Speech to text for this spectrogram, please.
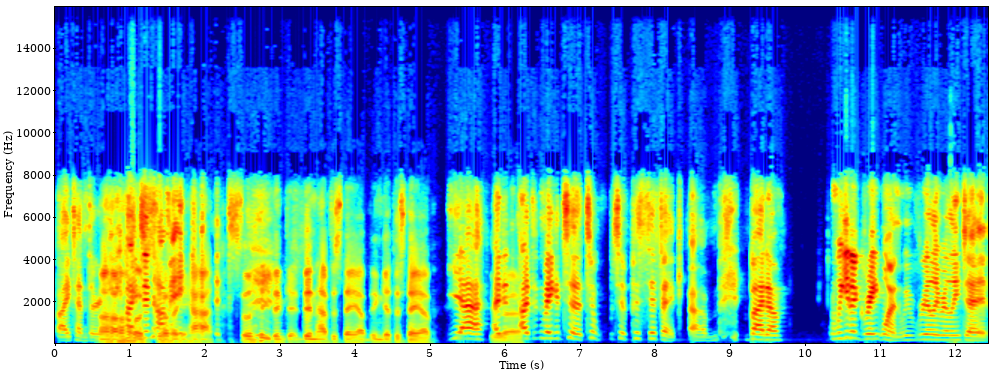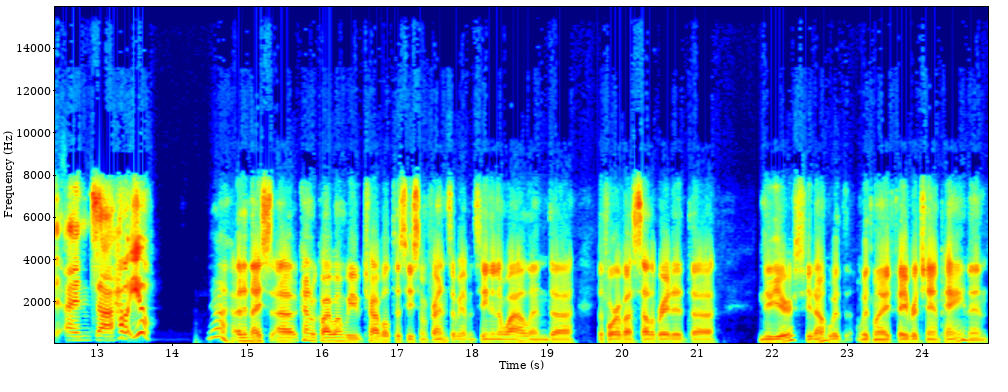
by ten thirty. I did not Oh, so, make yeah. it. So you didn't get didn't have to stay up, didn't get to stay up. Yeah, I didn't. uh, I didn't make it to to to Pacific, um, but um, we had a great one. We really, really did. And uh, how about you? Yeah, I had a nice, uh, kind of a quiet one. We traveled to see some friends that we haven't seen in a while, and uh, the four of us celebrated uh, New Year's, you know, with with my favorite champagne, and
